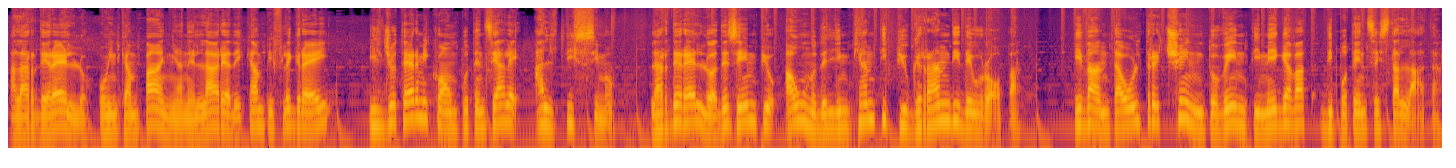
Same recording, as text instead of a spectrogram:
a Larderello o in campagna nell'area dei Campi Flegrei, il geotermico ha un potenziale altissimo. Larderello, ad esempio, ha uno degli impianti più grandi d'Europa e vanta oltre 120 MW di potenza installata.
